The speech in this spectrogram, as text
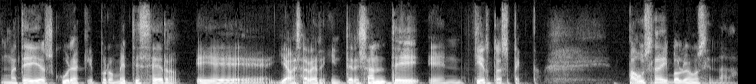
materia oscura que promete ser, eh, ya vas a ver, interesante en cierto aspecto. Pausa y volvemos en nada.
